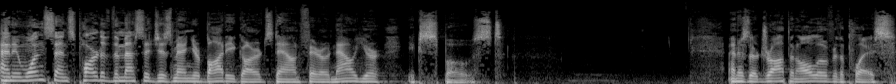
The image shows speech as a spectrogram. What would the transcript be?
And in one sense, part of the message is man, your bodyguard's down, Pharaoh. Now you're exposed. And as they're dropping all over the place,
